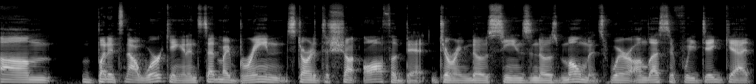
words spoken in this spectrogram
Um, but it's not working. And instead, my brain started to shut off a bit during those scenes and those moments where, unless if we did get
